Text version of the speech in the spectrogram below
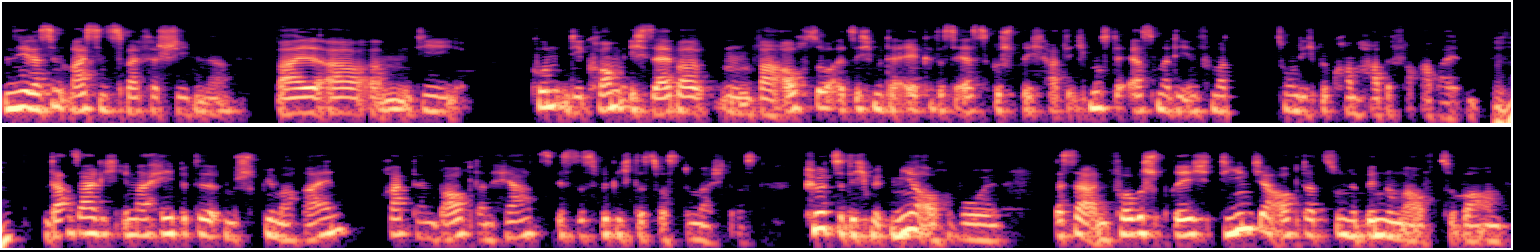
Ne, das sind meistens 2 verschiedene, weil, äh, ähm, die Kunden, die kommen ich selber, hm, war auch so, als ich mit der Elke das erste Gespräch hatte. Ich musste erst mal die Informationen, die ich bekommen habe, verarbeiten. Mhm. Und dann sage ich immer: „Hey, bitte, hm, spür mal rein, frag deinen Bauch, dein Herz, ist es wirklich das, was du möchtest? Fühlst du dich mit mir auch wohl?“ Das ist ja 'n Vorgespräch dient ja auch dazu, 'ne Bindung aufzubauen.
